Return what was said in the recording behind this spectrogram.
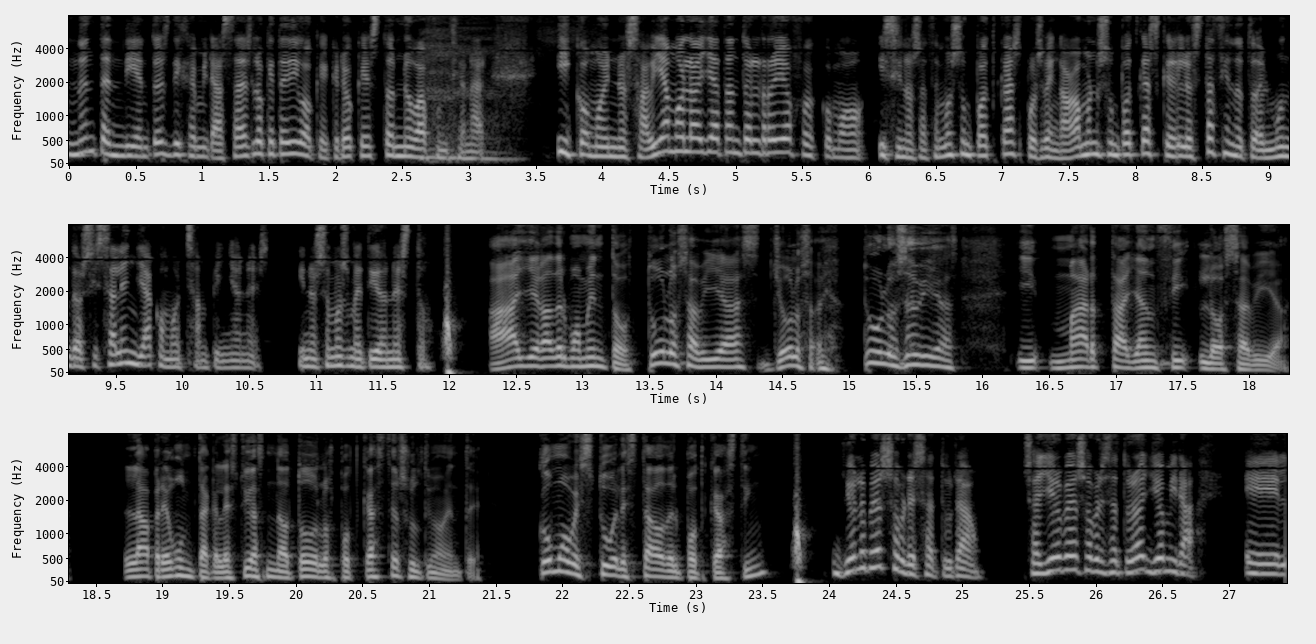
no entendía, entonces dije, mira, ¿sabes lo que te digo? Que creo que esto no va a funcionar. Y como nos había molado ya tanto el rollo, fue como, ¿y si nos hacemos un podcast? Pues venga, hagámonos un podcast que lo está haciendo todo el mundo, si salen ya como champiñones. Y nos hemos metido en esto. Ha llegado el momento, tú lo sabías, yo lo sabía, tú lo sabías, y Marta Yancy lo sabía. La pregunta que le estoy haciendo a todos los podcasters últimamente, ¿cómo ves tú el estado del podcasting? Yo lo veo sobresaturado. O sea, yo lo veo sobresaturado. Yo, mira, eh,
